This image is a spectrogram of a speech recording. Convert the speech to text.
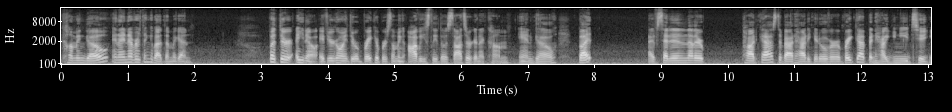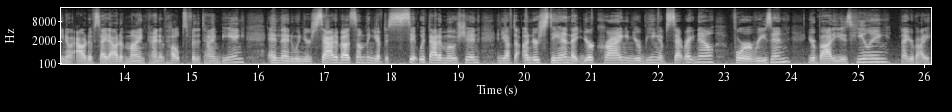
come and go, and I never think about them again. But they're, you know, if you're going through a breakup or something, obviously those thoughts are going to come and go. But I've said it in another podcast about how to get over a breakup and how you need to, you know, out of sight, out of mind kind of helps for the time being. And then when you're sad about something, you have to sit with that emotion and you have to understand that you're crying and you're being upset right now for a reason. Your body is healing, not your body,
